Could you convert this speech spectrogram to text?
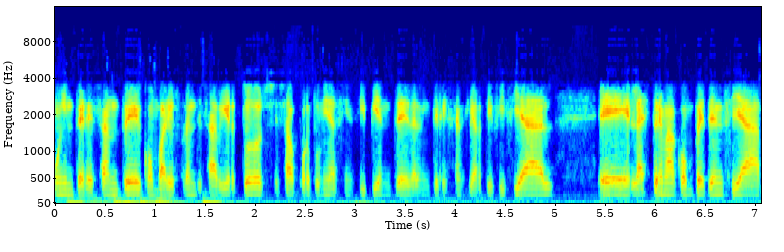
muy interesante, con varios frentes abiertos, esa oportunidad incipiente de la inteligencia artificial, eh, la extrema competencia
